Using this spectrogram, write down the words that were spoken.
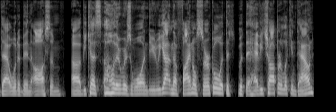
that would have been awesome uh because oh there was one dude. We got in the final circle with the with the heavy chopper looking down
